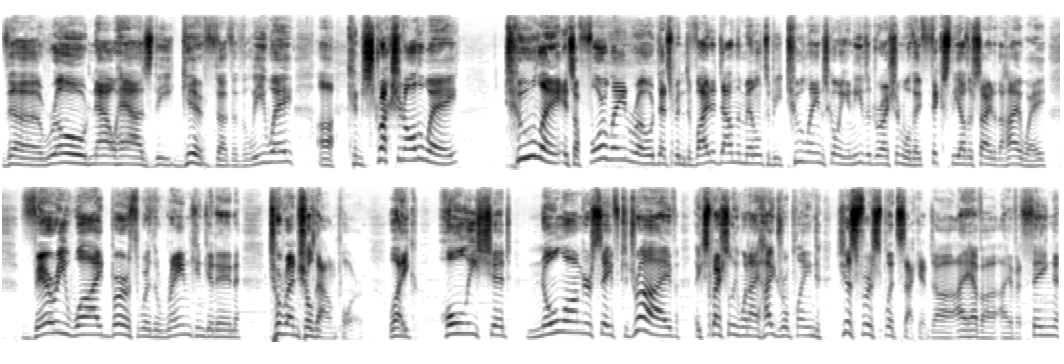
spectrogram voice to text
The road now has the give, the the, the leeway, uh, construction all the way. Two lane. It's a four lane road that's been divided down the middle to be two lanes going in either direction. While they fix the other side of the highway. Very wide berth where the rain can get in. Torrential downpour. Like holy shit, no longer safe to drive, especially when I hydroplaned just for a split second. Uh, I have a I have a thing.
